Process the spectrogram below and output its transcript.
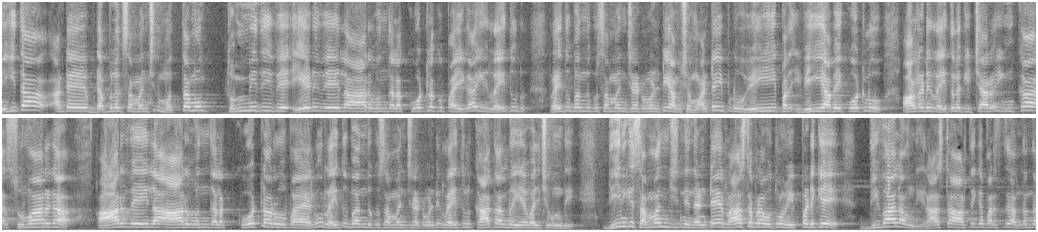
మిగతా అంటే డబ్బులకు సంబంధించి మొత్తము తొమ్మిది వే ఏడు వేల ఆరు వందల కోట్లకు పైగా ఈ రైతు రైతు బంధుకు సంబంధించినటువంటి అంశం అంటే ఇప్పుడు వెయ్యి పది వెయ్యి యాభై కోట్లు ఆల్రెడీ రైతులకు ఇచ్చారు. ఇంకా సుమారుగా ఆరు వేల ఆరు వందల కోట్ల రూపాయలు రైతు బంధుకు సంబంధించినటువంటి రైతుల ఖాతాల్లో వేయవలసి ఉంది. దీనికి సంబంధించింది ఏంటంటే రాష్ట్ర ప్రభుత్వం ఇప్పటికే దివాలా ఉంది. రాష్ట్ర ఆర్థిక పరిస్థితి అంతంత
